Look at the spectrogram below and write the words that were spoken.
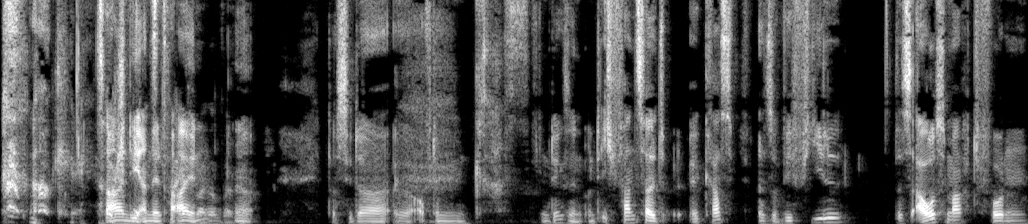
Okay. zahlen okay, die an den Verein, ja, dass sie da äh, auf dem Krass. auf dem Ding sind. Und ich fand's halt äh, krass, also wie viel das ausmacht von,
